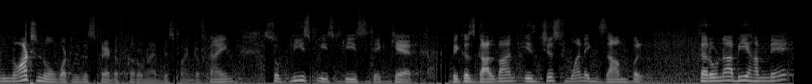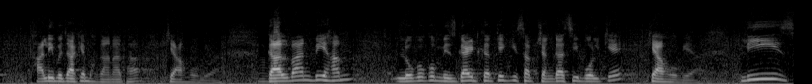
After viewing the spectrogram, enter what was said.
do not know what is the spread of corona at this point of time. So please please please take care. Because Galwan is just one example. Corona bhi humne thali baja ke bhagana tha kya ho gaya Galwan bhi hum लोगों को मिसगाइड करके कि सब चंगा सी बोल के क्या हो गया please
